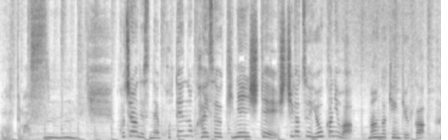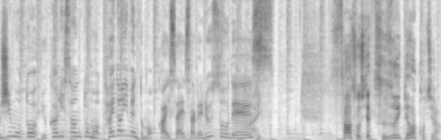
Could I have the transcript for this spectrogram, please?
思ってます。うんうんこちらはですね個展の開催を記念して7月8日には漫画研究家藤本ゆかりさんとの対談イベントも開催されるそうです。さあそして続いてはこちら。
